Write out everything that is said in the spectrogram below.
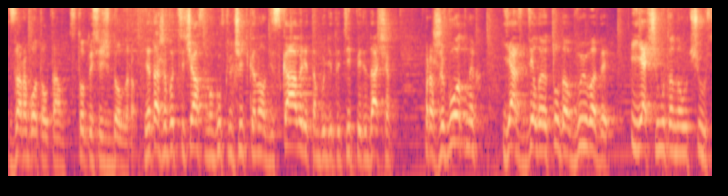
заработал там 100 тысяч долларов. Я даже вот сейчас могу включить канал Discovery, там будет идти передача про животных, я сделаю оттуда выводы, и я чему-то научусь.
